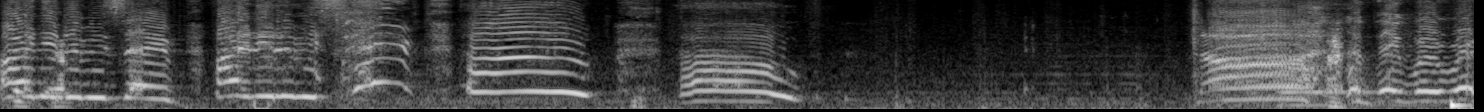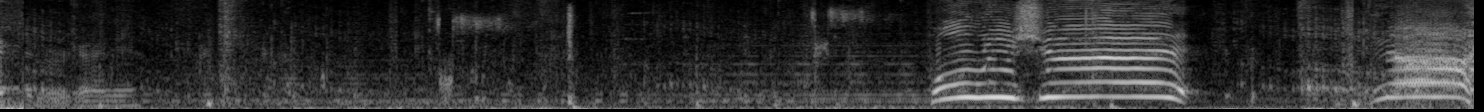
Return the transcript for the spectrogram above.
I need to be saved. I need to be saved. Help. Help. No. they were. were- Holy shit! No!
